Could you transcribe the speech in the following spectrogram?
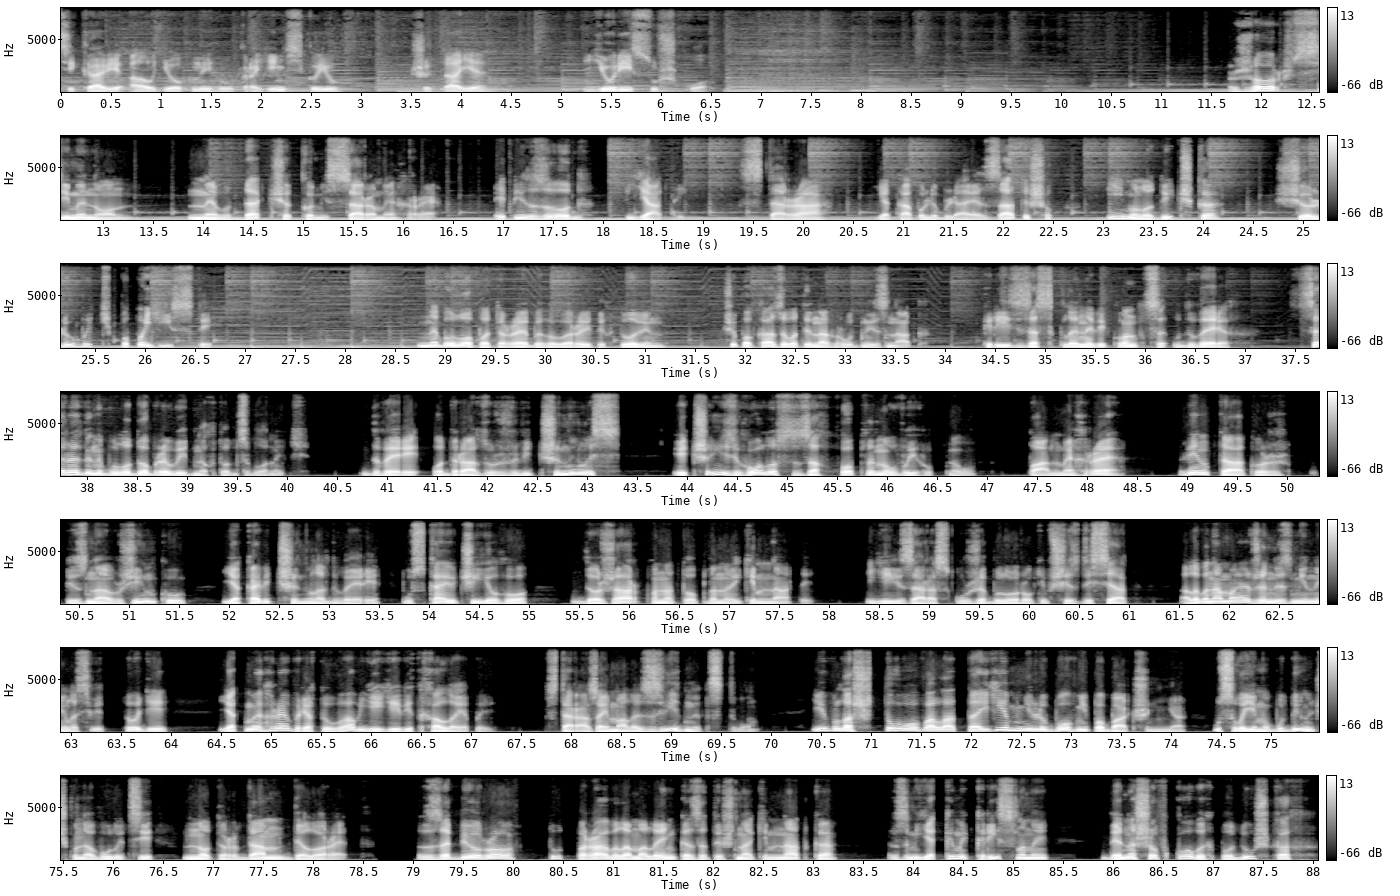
Цікаві аудіокниги українською читає Юрій Сушко. Жорж Сіменон. Невдача комісара Мегре. Епізод п'ятий. Стара, яка полюбляє затишок, і молодичка, що любить попоїсти. Не було потреби говорити, хто він, чи показувати нагрудний знак. Крізь засклене віконце у дверях зсередини було добре видно, хто дзвонить. Двері одразу ж відчинились, і чийсь голос захоплено вигукнув Пан Мегре. Він також пізнав жінку, яка відчинила двері, пускаючи його до жарко натопленої кімнати. Їй зараз уже було років 60, але вона майже не змінилась відтоді, як Мегре врятував її від халепи. Стара займалась звідництвом і влаштовувала таємні любовні побачення у своєму будиночку на вулиці Нотр-Дам де Лорет. За бюро тут правила маленька затишна кімнатка з м'якими кріслами, де на шовкових подушках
